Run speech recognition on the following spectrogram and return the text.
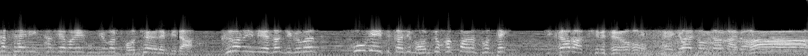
한 타이밍 상대방의 공격을 버텨야 됩니 다. 그런 의미에서 지금은 4게이트까지 먼저 확보하는 선택 기가 막히네요. 대결 선수가 아, 나갑니다.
